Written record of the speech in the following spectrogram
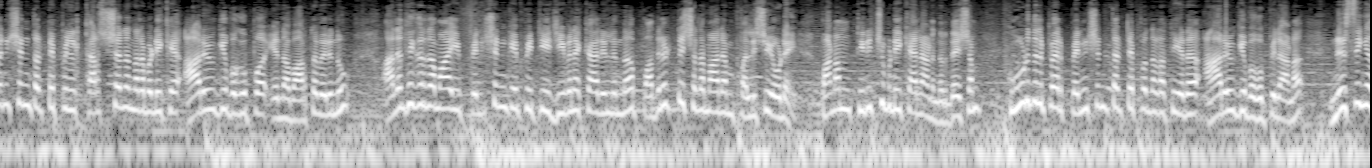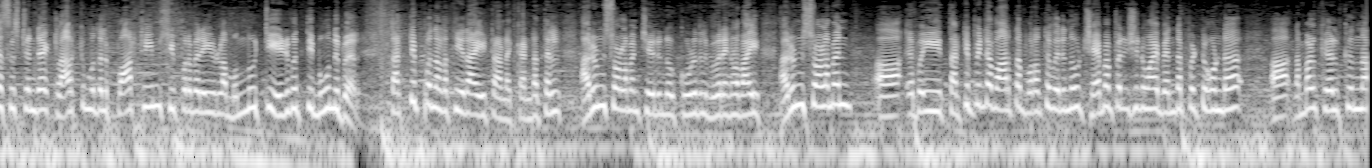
പെൻഷൻ തട്ടിപ്പിൽ കർശന നടപടിക്ക് ആരോഗ്യവകുപ്പ് എന്ന വാർത്ത വരുന്നു. അനധികൃതമായി പെൻഷൻ കെപ്പിറ്റി ജീവനക്കാരിൽ നിന്ന് പതിനെട്ട് ശതമാനം പലിശയോടെ പണം തിരിച്ചുപിടിക്കാനാണ് നിർദ്ദേശം. കൂടുതൽ പേർ പെൻഷൻ തട്ടിപ്പ് നടത്തിയത് ആരോഗ്യവകുപ്പിലാണ് നഴ്സിംഗ് അസിസ്റ്റന്റ് ക്ലാർക്ക് മുതൽ പാർട്ട് ടൈം സ്വീപ്പർ വരെയുള്ള മുന്നൂറ്റി പേർ തട്ടിപ്പ് നടത്തിയതായിട്ടാണ് കണ്ടെത്തൽ. അരുൺ സോളമൻ ചേരുന്നു. കൂടുതൽ വിവരങ്ങളുമായി അരുൺ സോളമൻ ഇപ്പോൾ ഈ തട്ടിപ്പിന്റെ വാർത്ത പുറത്തു വരുന്നു. ക്ഷേമ പെൻഷനുമായി ബന്ധപ്പെട്ടുകൊണ്ട് നമ്മൾ കേൾക്കുന്ന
